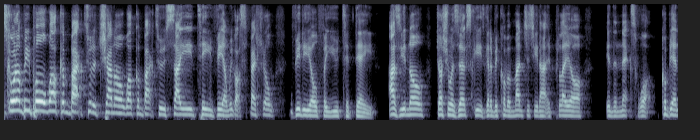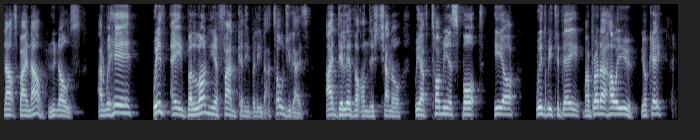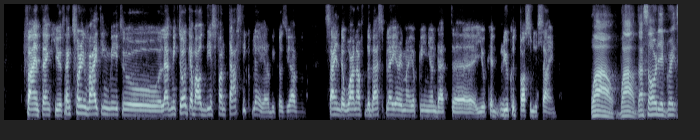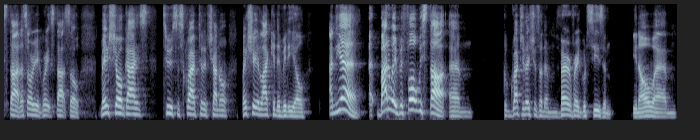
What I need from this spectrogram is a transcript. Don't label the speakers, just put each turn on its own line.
What's going on, people? Welcome back to the channel. Welcome back to Saeed TV. And we got special video for you today. As you know, Joshua Zirkzee is going to become a Manchester United player in the next what could be announced by now. Who knows? And we're here with a Bologna fan. Can you believe it? I told you guys I deliver on this channel. We have Tommy Sport here with me today. My brother, how are you? You okay?
Fine, thank you. Thanks for inviting me to let me talk about this fantastic player because you have signed the one of the best player in my opinion that uh, you could you could possibly sign.
Wow, wow, that's already a great start. That's already a great start. So make sure, guys, to subscribe to the channel. Make sure you're liking the video. And yeah, uh, by the way, before we start, um, congratulations on a very, very good season. You know, um,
